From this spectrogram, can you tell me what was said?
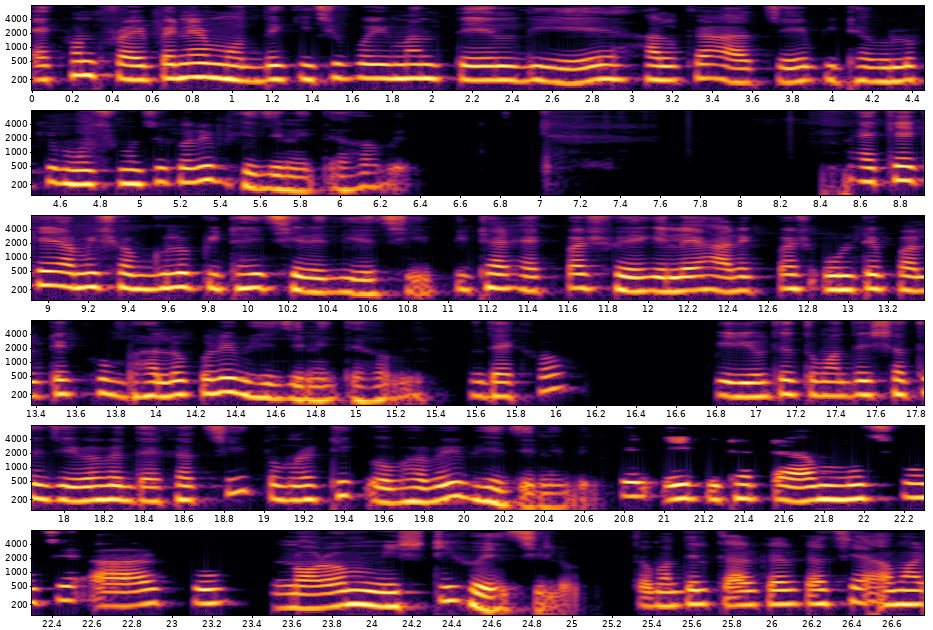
এখন ফ্রাই প্যানের মধ্যে কিছু পরিমাণ তেল দিয়ে হালকা আঁচে পিঠাগুলোকে মুচমুচে করে ভেজে নিতে হবে। একে একে আমি সবগুলো পিঠাই ছেড়ে দিয়েছি। পিঠার এক পাশ হয়ে গেলে আরেক পাশ উল্টে পাল্টে খুব ভালো করে ভেজে নিতে হবে। দেখো ভিডিওতে তোমাদের সাথে যেভাবে দেখাচ্ছি, তোমরা ঠিক ওভাবেই ভেজে নেবে। এই পিঠাটা মুচমুচে আর খুব নরম মিষ্টি হয়েছিল। তোমাদের কার কার কাছে আমার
